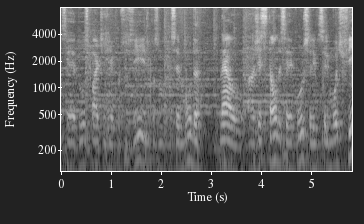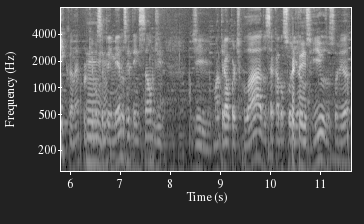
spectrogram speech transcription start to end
você reduz parte de recursos hídricos, você muda né, a gestão desse recurso, ele, se ele modifica, né, porque você Uhum. tem menos retenção de, de material particulado, você acaba assoreando Perfeito. os rios, assoreando.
